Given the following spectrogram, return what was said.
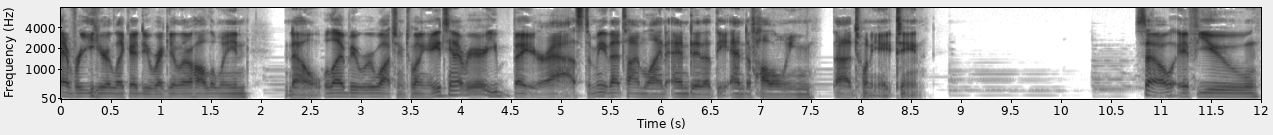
every year like I do regular Halloween? No. Will I be rewatching 2018 every year? You bet your ass. To me, that timeline ended at the end of Halloween uh, 2018. So, if you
